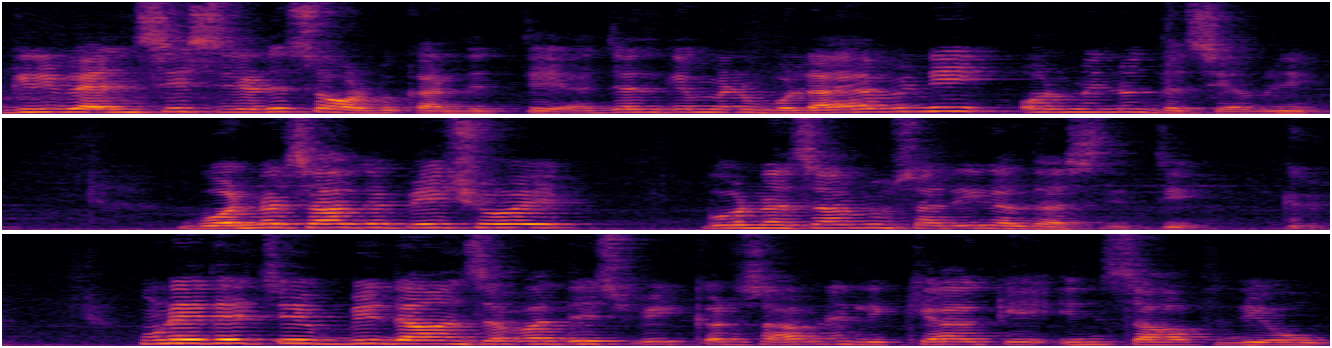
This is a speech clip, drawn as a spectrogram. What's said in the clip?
ਗ੍ਰੀਵੈਂਸਿਸ ਜਿਹੜੇ ਸੋਲਵ ਕਰ ਦਿੱਤੇ ਆ, ਜਦ ਕਿ ਮੈਨੂੰ ਬੁਲਾਇਆ ਵੀ ਨਹੀਂ ਔਰ ਮੈਨੂੰ ਦੱਸਿਆ ਵੀ ਨਹੀਂ। ਗਵਰਨਰ ਸਾਹਿਬ ਦੇ ਪੇਸ਼ ਹੋਏ, ਗਵਰਨਰ ਸਾਹਿਬ ਨੂੰ ਸਾਰੀ ਗੱਲ ਦੱਸ ਦਿੱਤੀ। ਹੁਣ ਇਹਦੇ ਚ ਵਿਧਾਨ ਸਭਾ ਦੇ ਸਪੀਕਰ ਸਾਹਿਬ ਨੇ ਲਿਖਿਆ ਕਿ ਇਨਸਾਫ ਦਿਓ।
